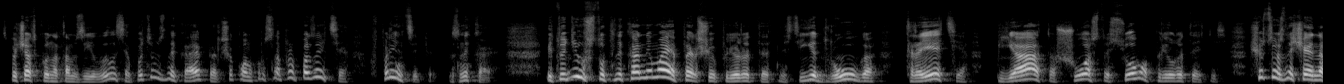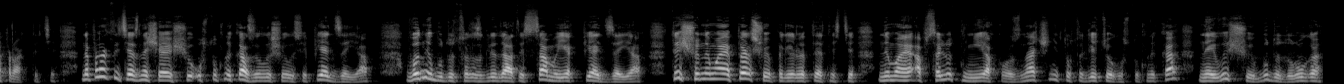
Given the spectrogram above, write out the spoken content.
спочатку вона там з'явилася, а потім зникає перша конкурсна пропозиція. В принципі, зникає. І тоді у вступника немає першої пріоритетності, є друга, третя, п'ята, шоста, сьома пріоритетність. Що це означає на практиці? На практиці означає, що у вступника залишилося 5 заяв, вони будуть розглядатись саме як 5 заяв. Те, що немає першої пріоритетності, не має абсолютно ніякого значення, тобто для цього вступника найвищою буде друга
